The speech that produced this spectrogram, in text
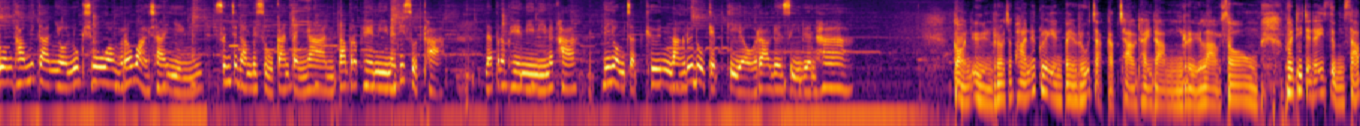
รวมทั้งมีการโยนลูกช่วง ระหว่างชายหญิง ซึ่งจะนำไปสู่การแต่งงานตามประเพณีในที่สุดค่ะ และประเพณีนี้นะคะ นิยมจัดขึ้นหลังฤดูเก็บเกี่ยว ราวเดือน 4 เดือน 5 ก่อนอื่นเราจะพานักเรียนไปรู้จักกับชาวไทยดำหรือลาวซ่ง เพื่อที่จะได้ซึมซับ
